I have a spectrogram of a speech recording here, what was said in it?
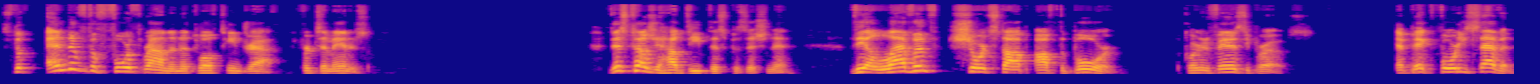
It's the end of the fourth round in a 12 team draft for Tim Anderson. This tells you how deep this position is. The 11th shortstop off the board, according to Fantasy Pros, at pick 47.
